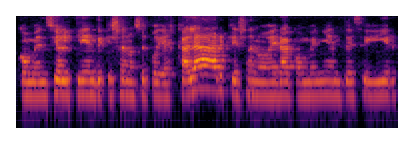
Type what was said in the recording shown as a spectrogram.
convenció al cliente que ya no se podía escalar, que ya no era conveniente seguir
